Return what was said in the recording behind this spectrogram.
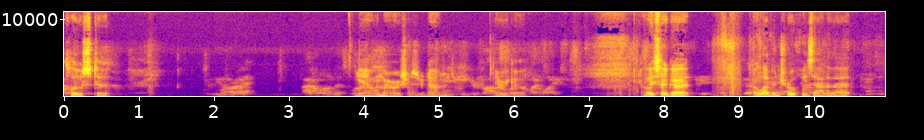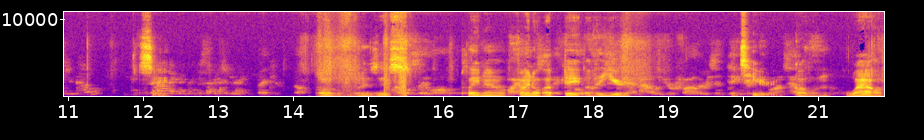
close to. Yeah, all my archers are done. There we go. At least I got 11 trophies out of that. Let's see. Oh, what is this? Play now. Final update of the year. It's here. Golem. Wow.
